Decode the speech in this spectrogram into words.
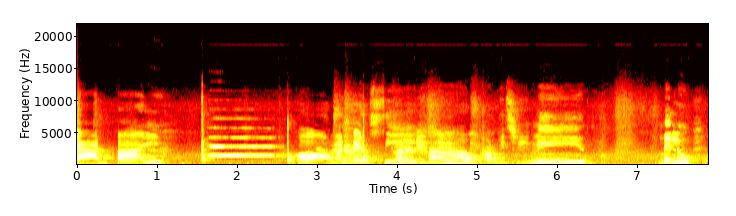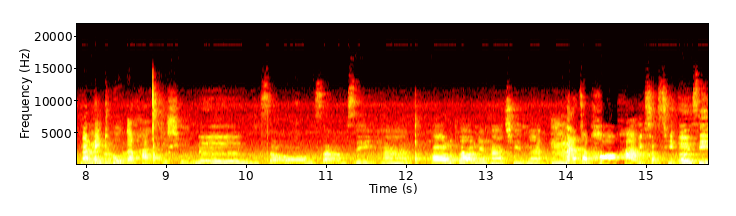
ด้านไป พอมันเป็นสีใส่กี่ขาชิ้นวทำกี่ชิ้นมี ไม่รู้นับไม่ถูกอะค่ะกี่ชิ้น หนึ่งสองสามสี่ห้าพอหรือเปล่าเนี่ยห้าชิ้นน่ะอืมน่าจะพอค่ะ เอาอีกสักชิ้นเอ้ยสี่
